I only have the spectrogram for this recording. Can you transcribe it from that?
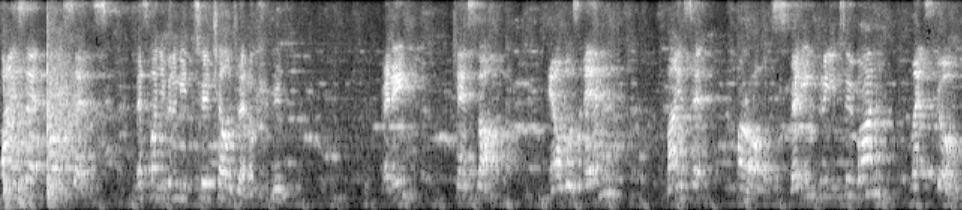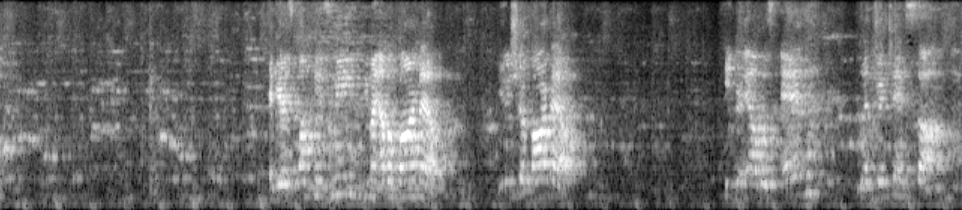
Bicep pulses. This one you're going to need two children. Okay. Ready? Chest up. Elbows in. Bicep curls. Ready? Three, two, one. Let's go. If you're as lucky as me, you might have a barbell. Use your barbell. Keep your elbows in. Lift your chest up.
